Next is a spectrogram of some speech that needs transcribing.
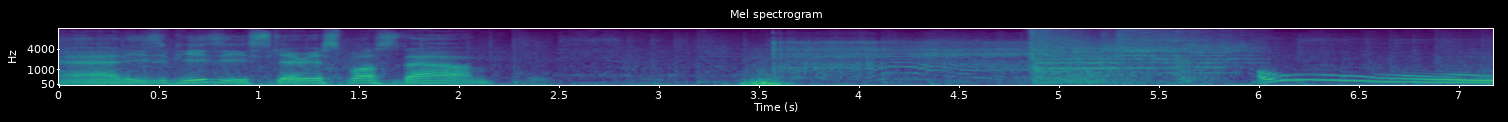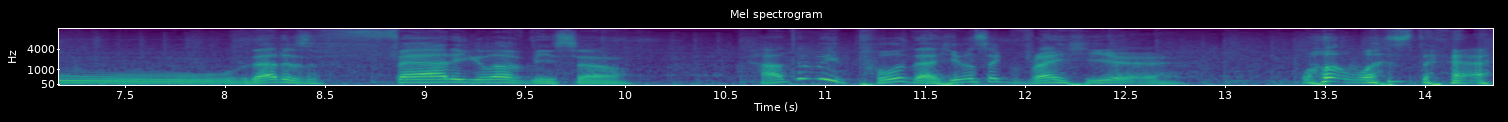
And easy peasy, scariest boss down. Oh, that is a fatty glove, Miso. How did we pull that? He was like right here. What was that?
